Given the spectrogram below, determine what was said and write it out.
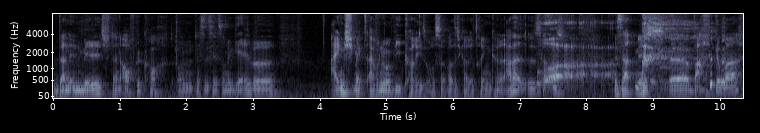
dann in Milch, dann aufgekocht. Und das ist jetzt so eine gelbe. Eigentlich schmeckt es einfach nur wie Currysoße, was ich gerade trinke. Aber es hat mich, es hat mich äh, wach gemacht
